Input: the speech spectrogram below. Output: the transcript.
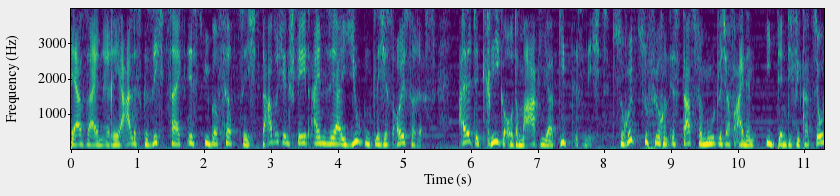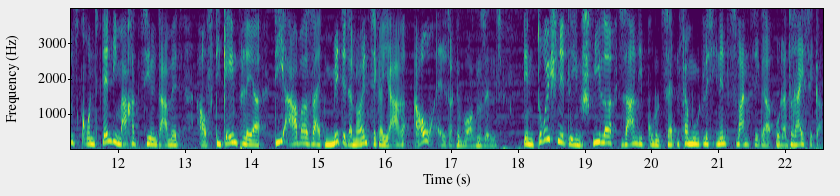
der sein reales Gesicht zeigt, ist über 40. Dadurch entsteht ein sehr jugendliches Äußeres. Alte Krieger oder Magier gibt es nicht. Zurückzuführen ist das vermutlich auf einen Identifikationsgrund, denn die Macher zielen damit auf die Gameplayer, die aber seit Mitte der 90er Jahre auch älter geworden sind. Den durchschnittlichen Spieler sahen die Produzenten vermutlich in den 20er oder 30ern.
